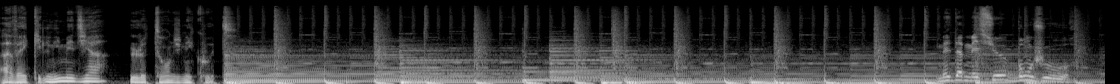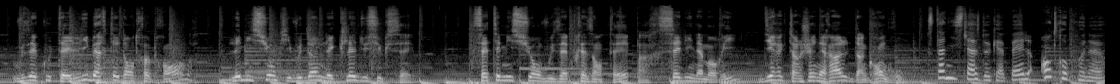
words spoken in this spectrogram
avec l'immédiat, le temps d'une écoute. Mesdames, Messieurs, bonjour. Vous écoutez Liberté d'entreprendre, l'émission qui vous donne les clés du succès. Cette émission vous est présentée par Céline Amaury, directeur général d'un grand groupe. Stanislas de Capelle, entrepreneur.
